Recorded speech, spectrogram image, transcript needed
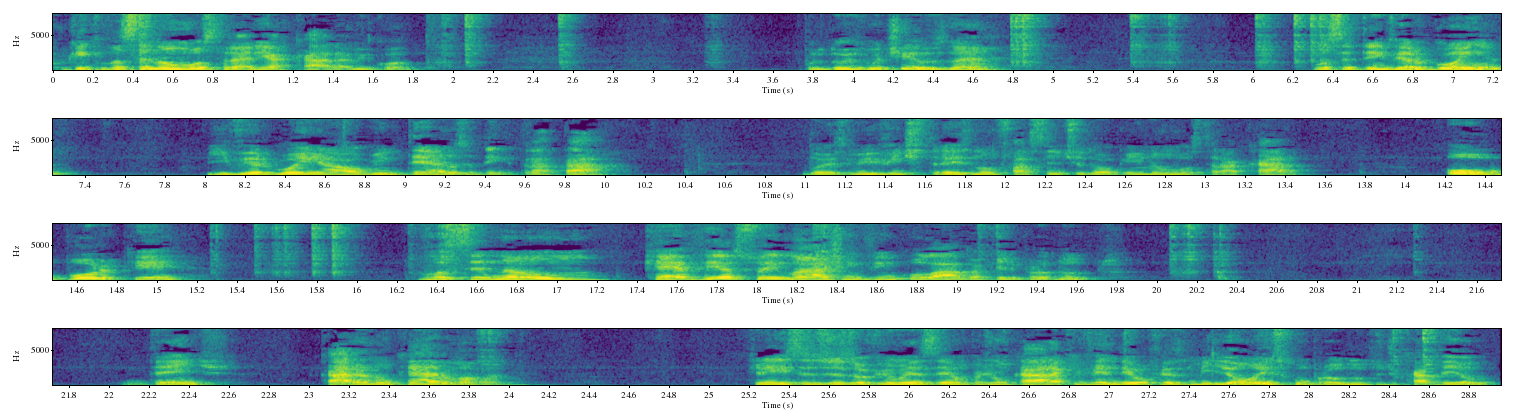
Por que, que você não mostraria a cara? Me conta. Por dois motivos, né? Você tem vergonha, e vergonha é algo interno, você tem que tratar. 2023 não faz sentido alguém não mostrar a cara. Ou porque você não quer ver a sua imagem vinculada àquele produto. Entende? Cara, eu não quero Marrone. Que nem esses dias eu vi um exemplo de um cara que vendeu, fez milhões com produto de cabelo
